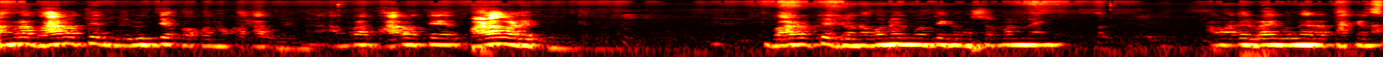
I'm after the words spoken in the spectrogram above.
আমরা ভারতের বিরুদ্ধে কখনো কথা বলি না আমরা ভারতের বাড়াবাড়ির বিরুদ্ধে ভারতের জনগণের মধ্যে কি মুসলমান নাই আমাদের ভাই বোনেরা থাকে না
